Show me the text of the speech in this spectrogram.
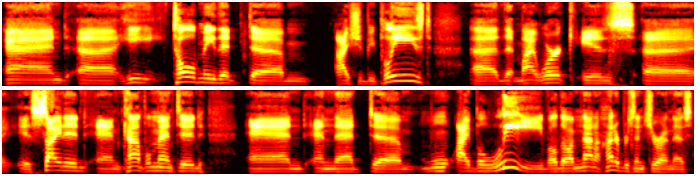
And uh, he told me that um, I should be pleased uh, that my work is uh, is cited and complimented and and that um, I believe, although I'm not 100 percent sure on this,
